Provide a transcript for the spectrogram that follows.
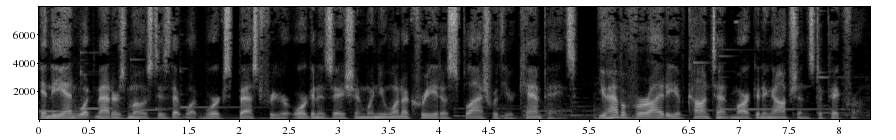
In the end, what matters most is that what works best for your organization when you want to create a splash with your campaigns, you have a variety of content marketing options to pick from.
